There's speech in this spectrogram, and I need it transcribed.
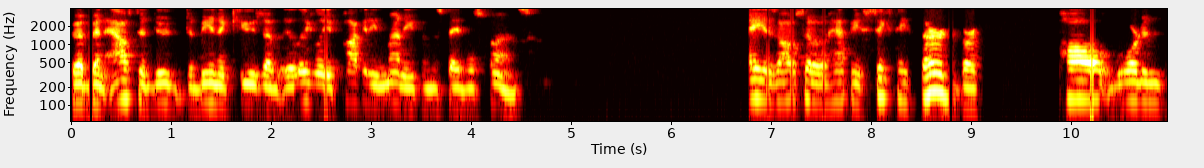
who had been ousted due to being accused of illegally pocketing money from the stable's funds. Today is also Happy 63rd birthday, Paul Warden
